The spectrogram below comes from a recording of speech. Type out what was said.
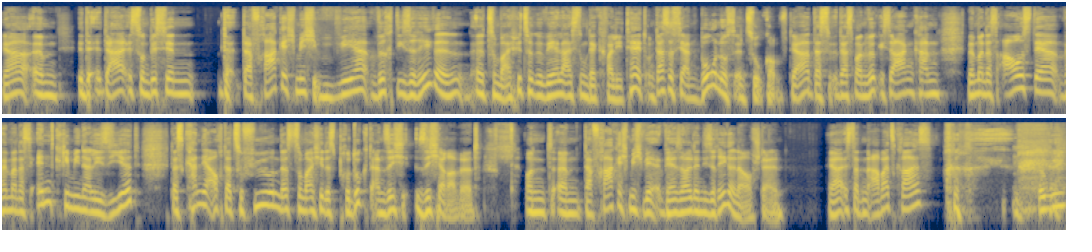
Ja, ähm, da ist so ein bisschen da, da frage ich mich, wer wird diese Regeln äh, zum Beispiel zur Gewährleistung der Qualität? Und das ist ja ein Bonus in Zukunft, ja, dass, dass man wirklich sagen kann, wenn man das aus der, wenn man das entkriminalisiert, das kann ja auch dazu führen, dass zum Beispiel das Produkt an sich sicherer wird. Und ähm, da frage ich mich, wer, wer soll denn diese Regeln aufstellen? Ja, ist das ein Arbeitskreis? Irgendwie?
